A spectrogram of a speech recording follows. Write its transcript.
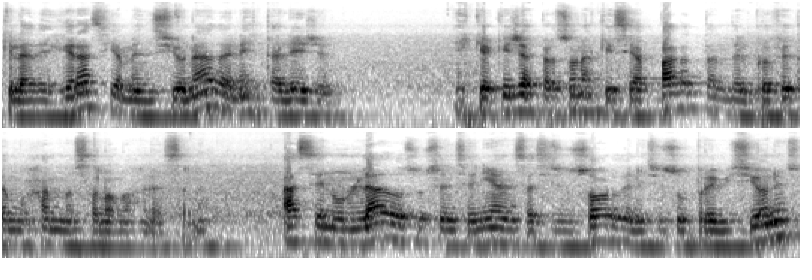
que la desgracia mencionada en esta ley es que aquellas personas que se apartan del profeta Muhammad sallallahu alaihi wasallam hacen un lado sus enseñanzas y sus órdenes y sus prohibiciones,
